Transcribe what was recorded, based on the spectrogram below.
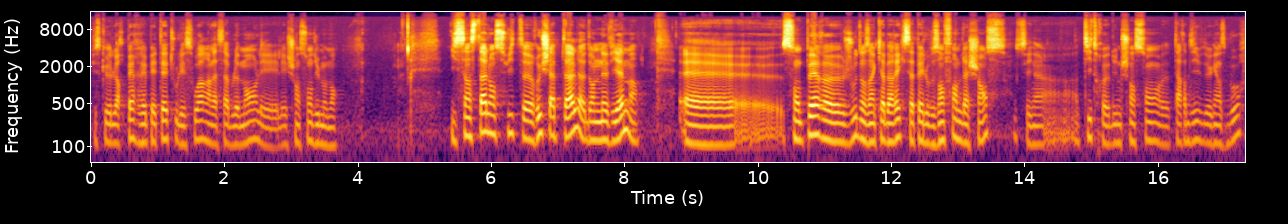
puisque leur père répétait tous les soirs inlassablement les chansons du moment. Il s'installe ensuite rue Chaptal, dans le 9e, euh, son père euh, joue dans un cabaret qui s'appelle Aux Enfants de la Chance. C'est un, titre d'une chanson euh, tardive de Gainsbourg.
